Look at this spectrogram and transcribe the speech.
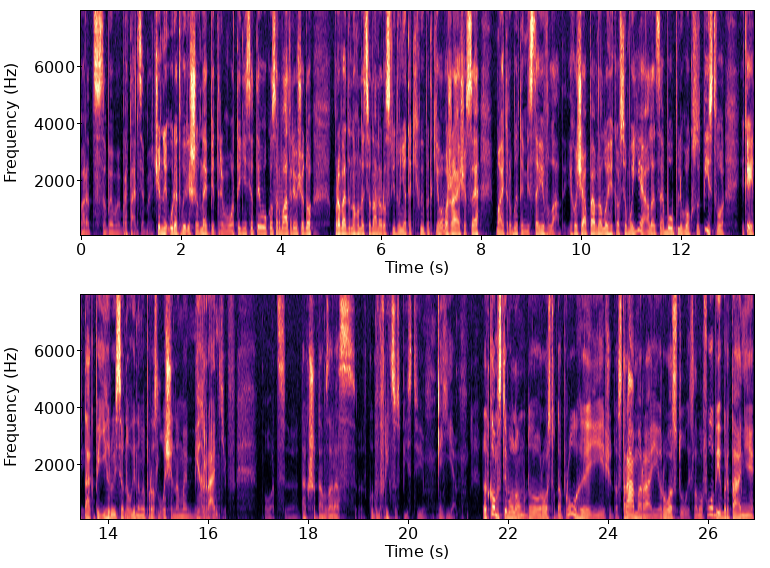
перед самими британцями. Чинний уряд вирішив не підтримувати ініціативу консерваторів щодо проведеного національного розслідування таких випадків, а вважає, що це мають робити місцеві влади. І хоча певна логіка в цьому є, але це був плювок в суспільство, яке і так підігрується новинами про злочинами мігрантів. От е, так що там зараз конфлікт в суспільстві є. Додатковим стимулом до росту напруги і щодо Страмера, і росту ісламофобії в Британії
